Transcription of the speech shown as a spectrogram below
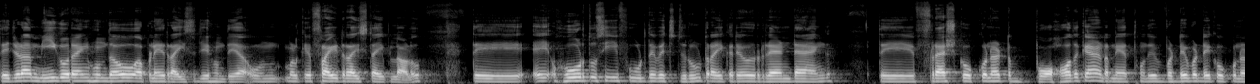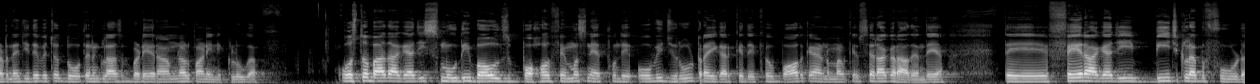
ਤੇ ਜਿਹੜਾ ਮੀ ਗੋਰੈਂਗ ਹੁੰਦਾ, ਉਹ ਆਪਣੇ ਰਾਈਸ ਜੇ ਹੁੰਦੇ ਆ, ਉਹ ਮਤਲਬ ਕਿ ਫਰਾਈਡ ਰਾਈਸ ਟਾਈਪ ਲਾ ਲਓ। ਤੇ ਇਹ ਹੋਰ ਤੁਸੀਂ ਫੂਡ ਦੇ ਵਿੱਚ ਜ਼ਰੂਰ ਟਰਾਈ ਕਰਿਓ। ਰੈਂਡੈਂਗ ਅਤੇ ਫਰੈਸ਼ ਕੋਕੋਨਟ ਬਹੁਤ ਘੈਂਟ ਨੇ ਇੱਥੋਂ ਦੇ, ਵੱਡੇ ਵੱਡੇ ਕੋਕੋਨਟ ਨੇ, ਜਿਹਦੇ ਵਿੱਚੋਂ ਦੋ ਤਿੰਨ ਗਲਾਸ ਬੜੇ ਆਰਾਮ ਨਾਲ ਪਾਣੀ ਨਿਕਲੂਗਾ। ਉਸ ਤੋਂ ਬਾਅਦ ਆ ਗਿਆ ਜੀ ਸਮੂਦੀ ਬਾਉਲਸ ਬਹੁਤ ਫੇਮਸ ਨੇ ਇੱਥੋਂ ਦੇ, ਉਹ ਵੀ ਜ਼ਰੂਰ ਟਰਾਈ ਕਰਕੇ ਦੇਖਿਓ, ਬਹੁਤ ਘੈਂਟ ਮਤਲਬ ਕਿ ਸਿਰਾ ਕਰਾ ਦਿੰਦੇ ਆ। ਤੇ ਫਿਰ ਆ ਗਿਆ ਜੀ beach club food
